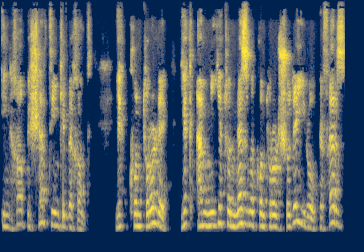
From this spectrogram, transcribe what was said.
اینها به شرط اینکه بخواند یک کنترل یک امنیت و نظم کنترل شده ای رو به فرض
